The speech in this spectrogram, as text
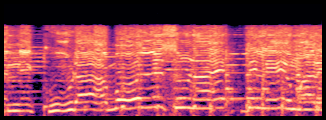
हमने कूड़ा बोल सुनाए दिल मर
